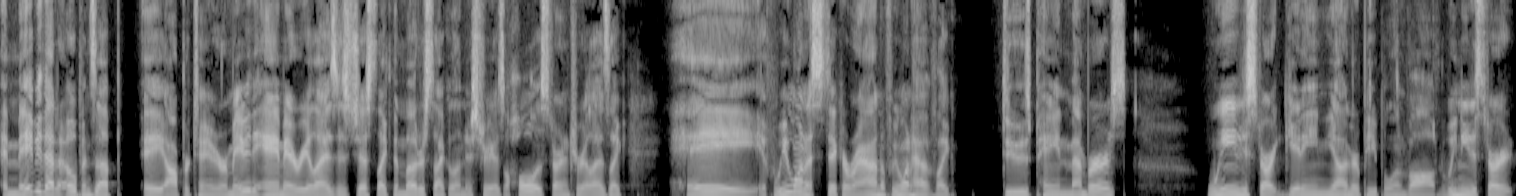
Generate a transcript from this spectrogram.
And maybe that opens up a opportunity, or maybe the AMA realizes just like the motorcycle industry as a whole is starting to realize like, hey, if we want to stick around, if we want to have like dues paying members, we need to start getting younger people involved. We need to start,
